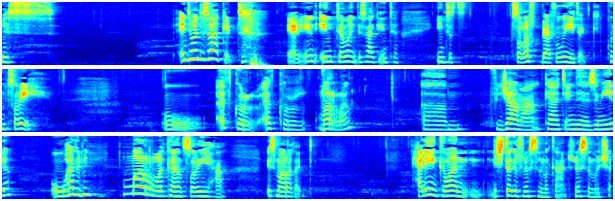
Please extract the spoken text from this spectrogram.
بس أنت ما أنت ساكت. يعني أنت ما أنت ساكت أنت أنت تصرفت بعفويتك. كنت صريح. وأذكر أذكر مرة في الجامعة كانت عندنا زميلة وهذه البنت مرة كانت صريحة. اسمها رغد. حاليا كمان نشتغل في نفس المكان في نفس المنشأة.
